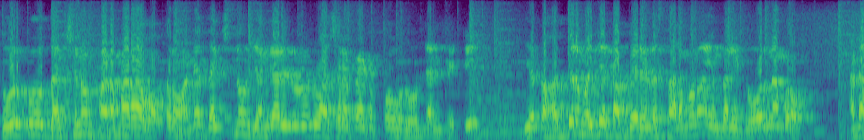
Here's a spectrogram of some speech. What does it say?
తూర్పు దక్షిణం పడమర ఉత్తరం అంటే దక్షిణం జంగారెడ్డి రోడ్డు అసరపేట పోవు రోడ్డు అని పెట్టి ఈ యొక్క హద్దుల మధ్య డెబ్బై రెండు స్థలమును ఇందలి డోర్ నెంబరు అంటే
